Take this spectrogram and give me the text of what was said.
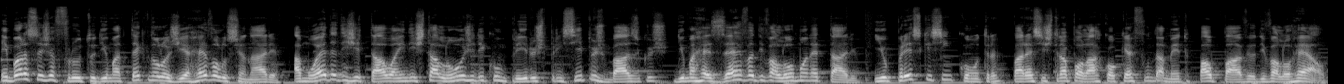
Embora seja fruto de uma tecnologia revolucionária, a moeda digital ainda está longe de cumprir os princípios básicos de uma reserva de valor monetário, e o preço que se encontra parece extrapolar qualquer fundamento palpável de valor real.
